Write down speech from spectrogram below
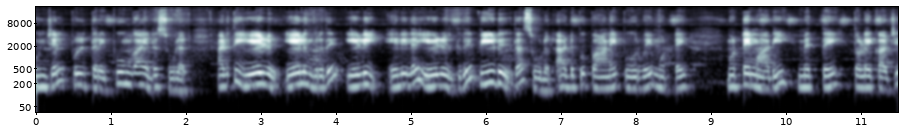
ஊஞ்சல் புல்தரை பூங்கா என்ற சூழல். அடுத்து ஏழு. ஏழுங்கிறது எலி. எலியில் ஏழு இருக்குது. வீடு தான் சூழல். அடுப்பு பானை பூர்வை முட்டை மொட்டை மாடி மெத்தை தொலைக்காட்சி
